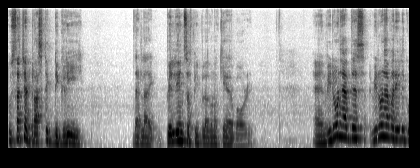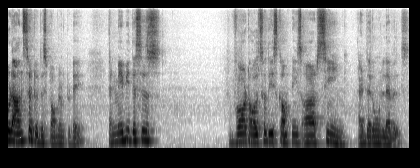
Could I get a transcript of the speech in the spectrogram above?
to such a drastic degree that like billions of people are going to care about it. And we don't have this we don't have a really good answer to this problem today. And maybe this is what also these companies are seeing at their own levels.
